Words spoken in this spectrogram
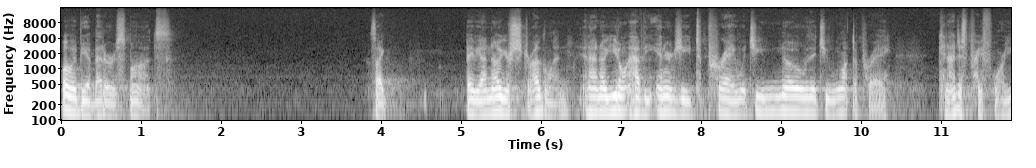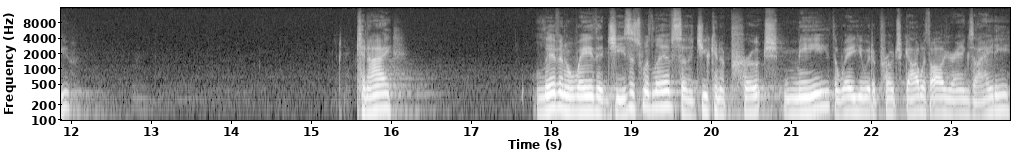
What would be a better response? It's like, baby, I know you're struggling, and I know you don't have the energy to pray what you know that you want to pray. Can I just pray for you? Can I live in a way that Jesus would live so that you can approach me the way you would approach God with all your anxiety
